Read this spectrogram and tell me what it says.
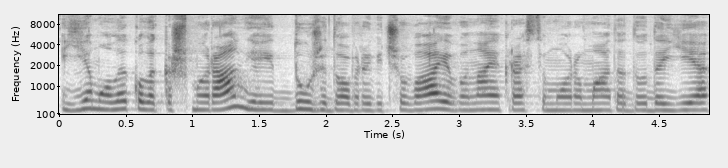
є молекула кашмиран, я її дуже добре відчуваю. Вона якраз цьому аромату додає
